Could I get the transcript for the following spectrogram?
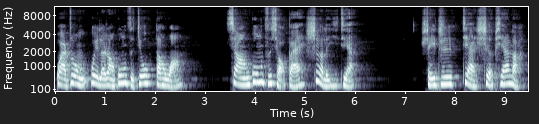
管仲为了让公子纠当王，向公子小白射了一箭，谁知箭射偏了。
